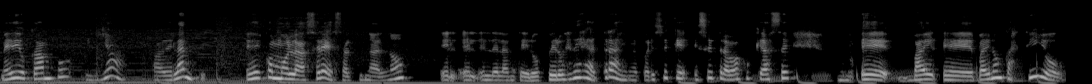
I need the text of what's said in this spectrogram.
medio campo y ya, adelante. Es como la cereza al final, ¿no? El, el, delantero, pero es desde atrás y me parece que ese trabajo que hace eh, eh Byron Castillo,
